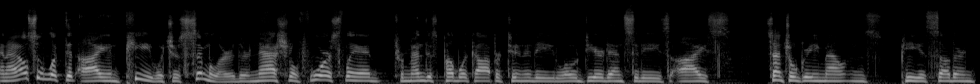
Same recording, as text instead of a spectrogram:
And I also looked at I and P, which are similar. They're national forest land, tremendous public opportunity, low deer densities, ice, central Green Mountains. P is southern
